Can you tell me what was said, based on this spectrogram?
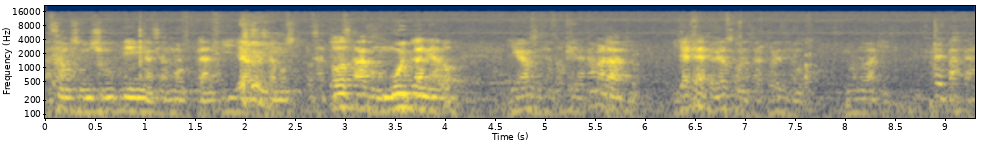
hacíamos un shooting, hacíamos plantillas, hacíamos, o sea, todo estaba como muy planeado. Llegamos y decíamos, ok, la cámara va aquí. Y ya que la con los actores, decíamos, no, no va aquí. Va acá".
